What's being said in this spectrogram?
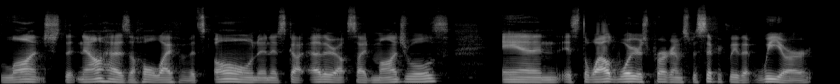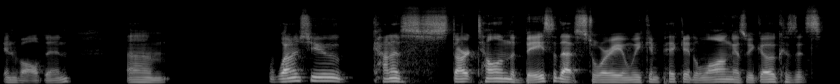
launch that now has a whole life of its own and it's got other outside modules and it's the wild warriors program specifically that we are involved in um, why don't you kind of start telling the base of that story and we can pick it along as we go because it's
